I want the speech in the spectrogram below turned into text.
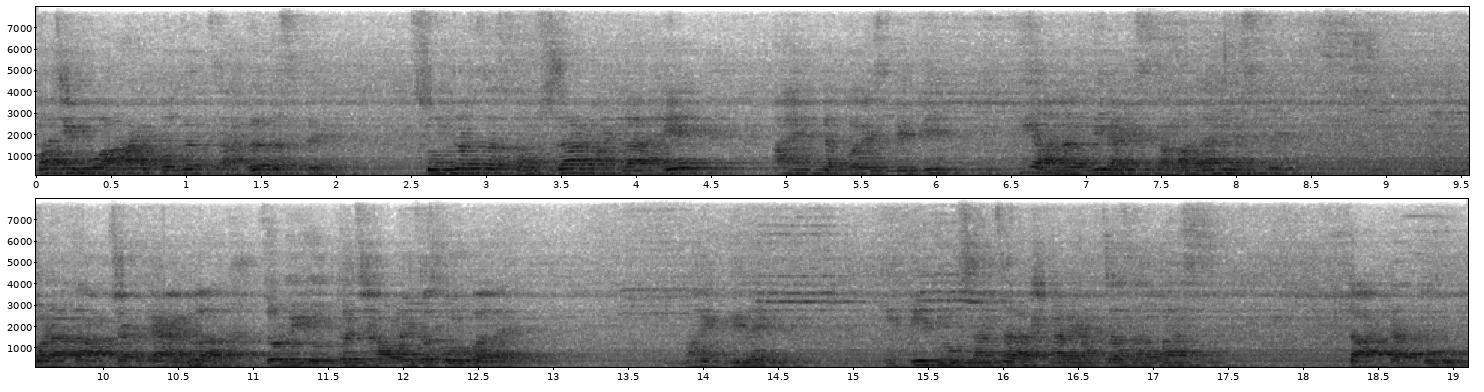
माझी वाट बघत जागत असते. सुंदरचा संसार म्हटला आहे आहे त्या परिस्थितीत किती आनंदी आणि समाधानी असते. पण आता आमच्या कॅम्पला जणू युद्ध छावणीचं स्वरूप आलाय माहिती नाही किती दिवसांचा असणारे आमचा सहवास? ताटातून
